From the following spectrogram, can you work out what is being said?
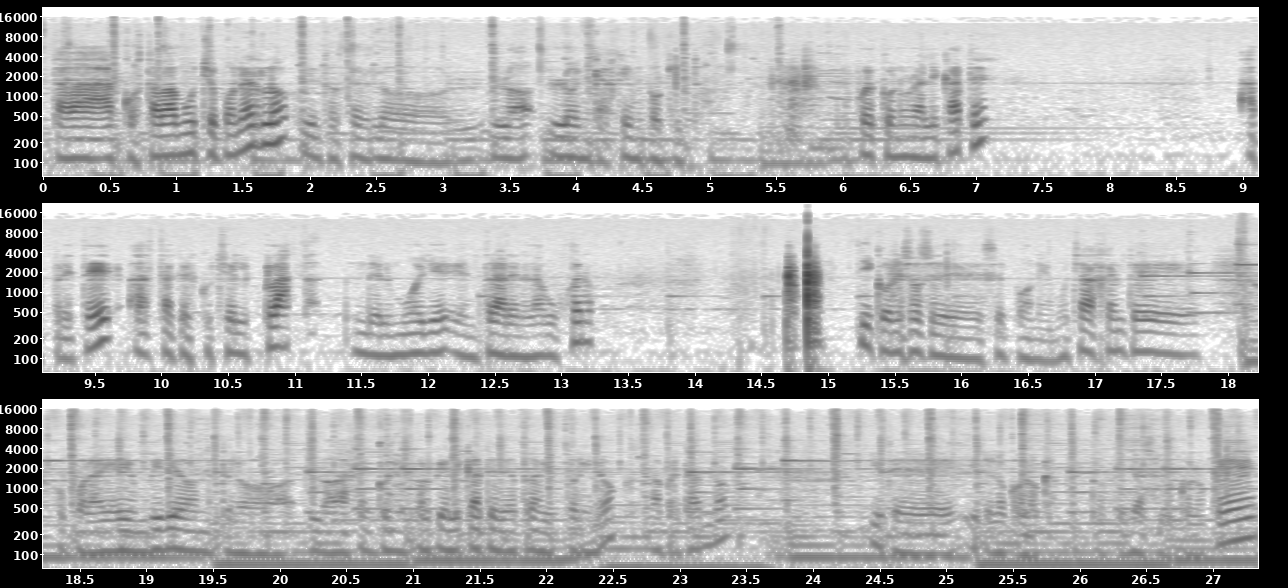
Estaba, costaba mucho ponerlo y entonces lo, lo- lo encajé un poquito. Después con un alicate apreté hasta que escuché el clac del muelle entrar en el agujero. y con eso se, se pone. Mucha gente, o por ahí hay un vídeo donde te lo, lo hacen con el propio alicate de otra Victorinox, apretando y te, y te lo colocan. Entonces ya se lo coloqué.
